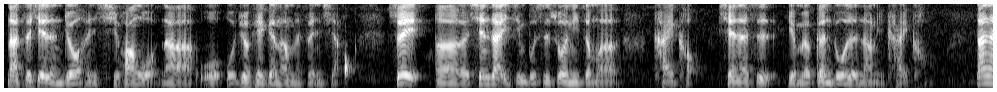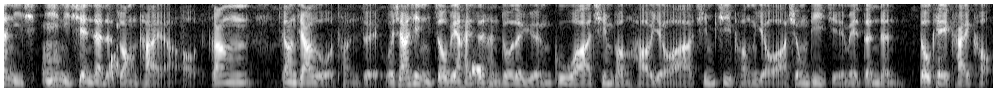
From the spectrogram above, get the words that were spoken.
那这些人就很喜欢我，那我我就可以跟他们分享，所以呃现在已经不是说你怎么开口，现在是有没有更多人让你开口。当然，你以你现在的状态啊，哦，刚刚加入我团队，我相信你周边还是很多的缘故啊、亲朋好友啊、亲戚朋友啊、兄弟姐妹等等都可以开口。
